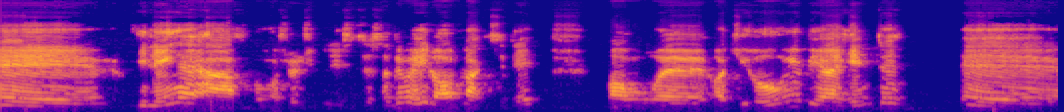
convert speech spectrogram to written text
øh, vi længe har haft på vores ønskeliste, så det var helt oplagt til det. Og, øh, og de unge, vi har hentet, øh,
